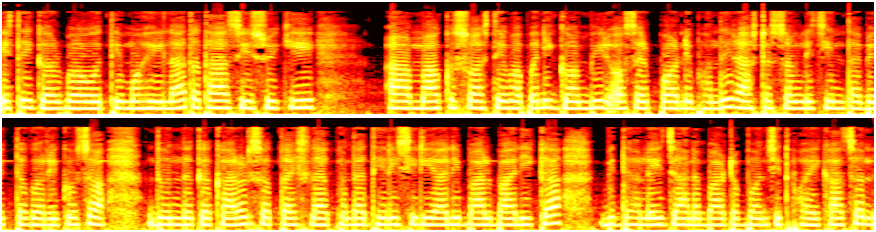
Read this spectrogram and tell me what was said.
यस्तै गर्भवती महिला तथा शिशुकी आमाको स्वास्थ्यमा पनि गम्भीर असर पर्ने भन्दै राष्ट्रसंघले चिन्ता व्यक्त गरेको छ। द्वन्दका कारण सत्ताइस लाखभन्दा धेरै सिरियाली बाल बालिका विद्यालय जानबाट वञ्चित भएका छन्।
